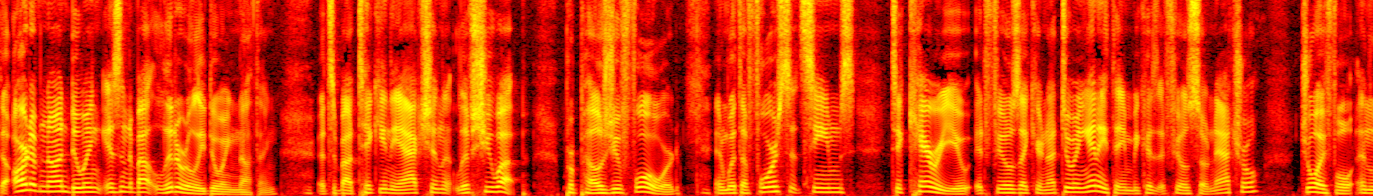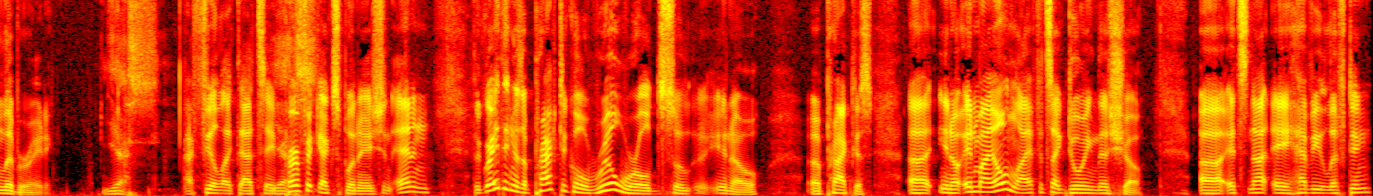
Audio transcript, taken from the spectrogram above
The art of non doing isn't about literally doing nothing. It's about taking the action that lifts you up, propels you forward, and with a force that seems to carry you, it feels like you're not doing anything because it feels so natural, joyful, and liberating. Yes. I feel like that's a Yes. perfect explanation. And the great thing is a practical, real world, so you know, uh, practice. Uh, you know, in my own life, it's like doing this show. Uh, it's not a heavy lifting.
